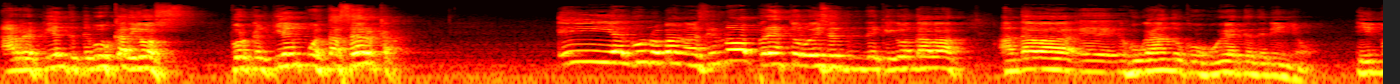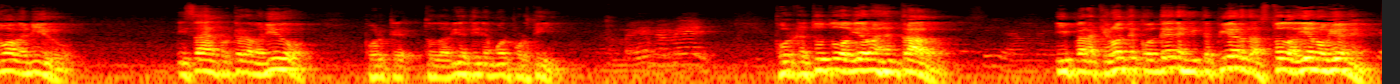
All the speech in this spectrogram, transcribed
Arrepiéntete, busca a Dios, porque el tiempo está cerca. Y algunos van a decir, no, pero esto lo hice desde que yo andaba, andaba eh, jugando con juguetes de niño. Y no ha venido. ¿Y sabes por qué no ha venido? Porque todavía tiene amor por ti. Porque tú todavía no has entrado y para que no te condenes y te pierdas, todavía no viene.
